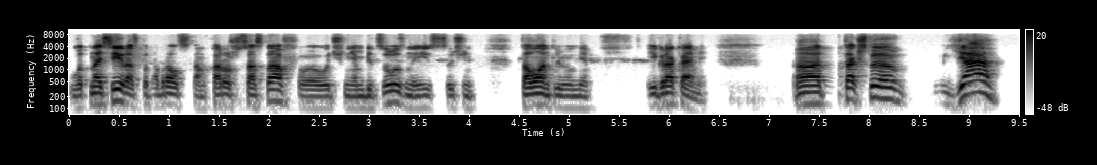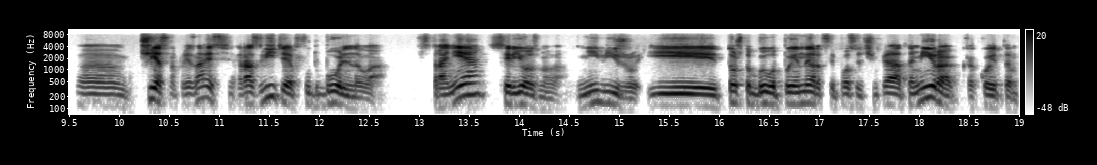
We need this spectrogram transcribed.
вот на сей раз подобрался там хороший состав, э, очень амбициозный и с очень талантливыми игроками. А, так что я Э, честно признаюсь, развития футбольного в стране серьезного не вижу. И то, что было по инерции после чемпионата мира, какое-то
